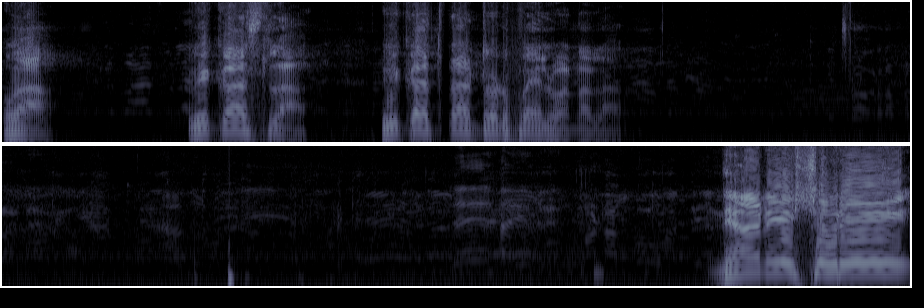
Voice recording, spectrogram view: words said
वा. विकासला. विकास राठोड पैलवानाला. ज्ञानेश्वरी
